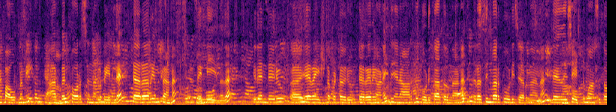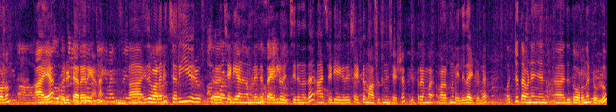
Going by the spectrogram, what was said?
പിന്നെ പൗർണമി urban forest എന്നുള്ള പേരിൽ ടെറേറിയംസ് ആണ് സെൽ ചെയ്യുന്നത്. ഇതെന്റെ ഒരു ഏറെ ഇഷ്ടപ്പെട്ട ഒരു ടെറേറിയമാണ് ഇത് ഞാൻ ആർക്കും കൊടുക്കാത്ത ഒന്നാണ്. റെസിൻ വർക്ക് കൂടി ചേർന്നതാണ്. ഇത് ഏകദേശം എട്ട് മാസത്തോളം ആയ ഒരു ടെറേറിയാണ് ഇത് വളരെ ചെറിയൊരു ചെടിയാണ് നമ്മളിതിന്റെ സൈഡിൽ വെച്ചിരുന്നത്. ആ ചെടി ഏകദേശം എട്ട് മാസത്തിന് ശേഷം ഇത്രയും വളർന്ന് വലുതായിട്ടുണ്ട്. ഒറ്റ തവണ ഞാൻ ഇത് തുറന്നിട്ടുള്ളൂ.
